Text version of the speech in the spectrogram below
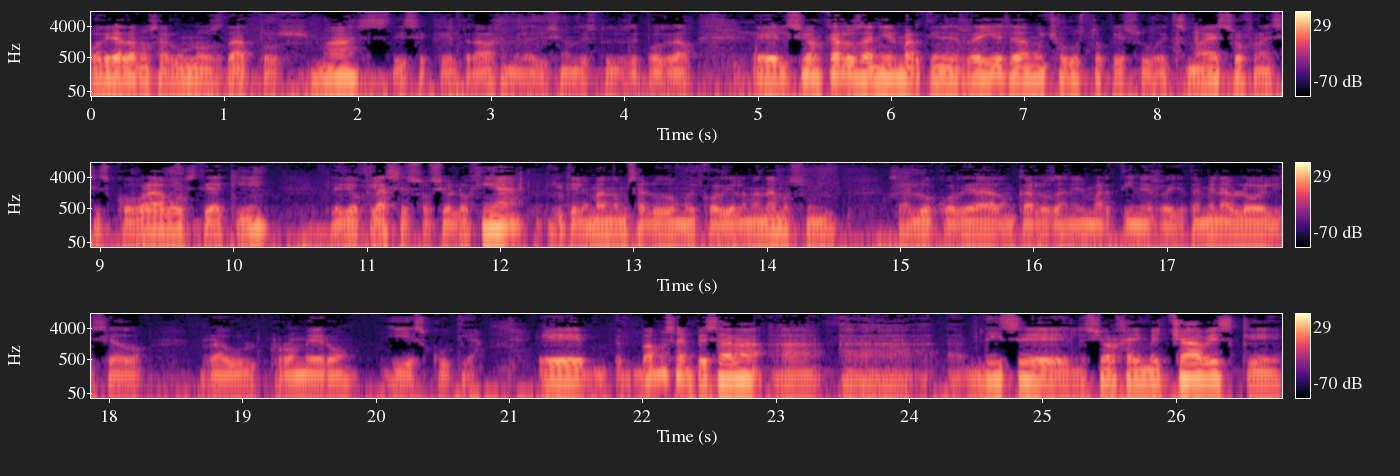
podría darnos algunos datos más. Dice que él trabaja en la división de estudios de posgrado. El señor Carlos Daniel Martínez Reyes le da mucho gusto que su ex maestro Francisco Bravo esté aquí. Le dio clase de sociología y que le manda un saludo muy cordial. Le mandamos un saludo cordial a don Carlos Daniel Martínez Reyes. También habló el licenciado Raúl Romero y Escutia. Eh, vamos a empezar a- dice el señor Jaime Chávez que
